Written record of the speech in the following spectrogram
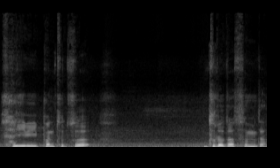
42% 줄어, 줄어들었습니다.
